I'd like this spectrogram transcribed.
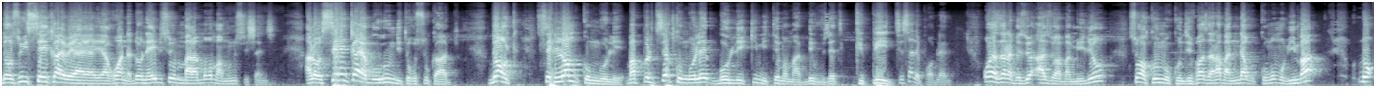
Donc soki 5 ans ya, ya, ya rwanda. Donc nayebi so mbala moko mamunusu echange alors 5 ans ya burundi tokosuka wapi donc c'est l'homme congolais. Bapoliticien congolais boleki mitema mabe vous êtes cupide. C'est ça le problème. Oyo aza na besoin azwa bamillion so akomi mokonzi fo aza na bandako kongo mobimba. Donc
